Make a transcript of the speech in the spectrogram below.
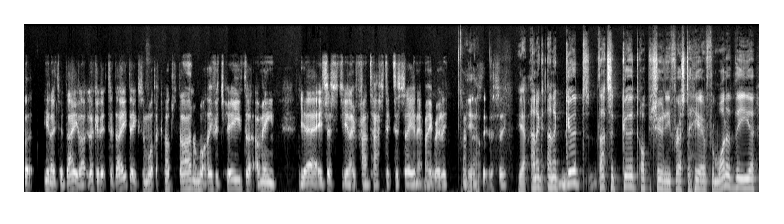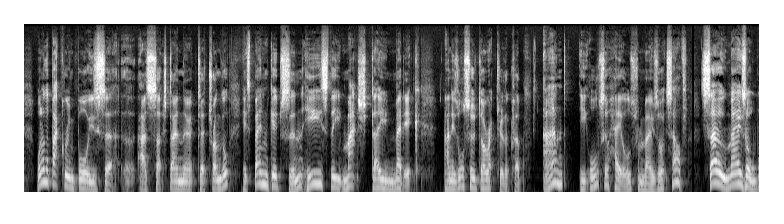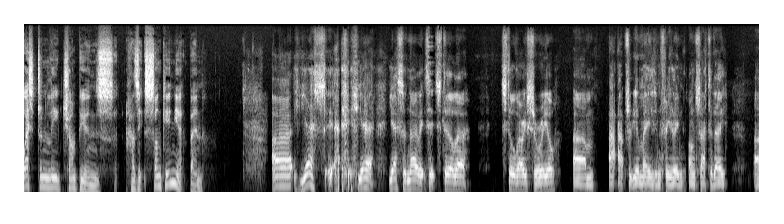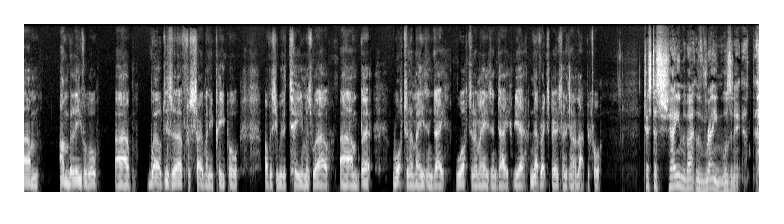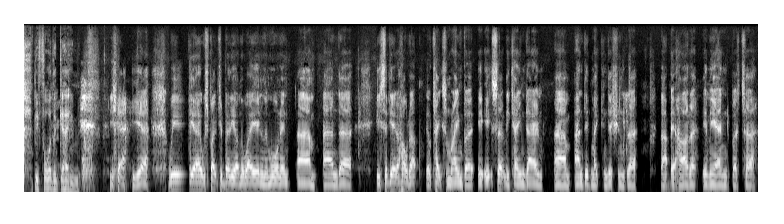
but you know, today, like look at it today, Dix, and what the club's done and what they've achieved. I mean yeah, it's just you know fantastic to see, isn't it, mate? Really. Fantastic yeah. to see. Yeah, and a, and a good that's a good opportunity for us to hear from one of the uh, one of the backroom boys uh, as such down there at uh, Trungle. It's Ben Gibson. He's the match day medic and is also director of the club, and he also hails from Mousehole itself. So, Mousehole Western League champions. Has it sunk in yet, Ben? Uh, yes, yeah, yes and no. It's it's still uh, still very surreal. Um, absolutely amazing feeling on Saturday. Um, unbelievable. Uh, well deserved for so many people, obviously with the team as well. Um, but what an amazing day! What an amazing day! Yeah, never experienced anything like that before. Just a shame about the rain, wasn't it? Before the game. Yeah, yeah. We uh, we spoke to Billy on the way in in the morning, um, and uh, he said, "Yeah, hold up, it'll take some rain, but it, it certainly came down um, and did make conditions uh, that bit harder in the end." But uh,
